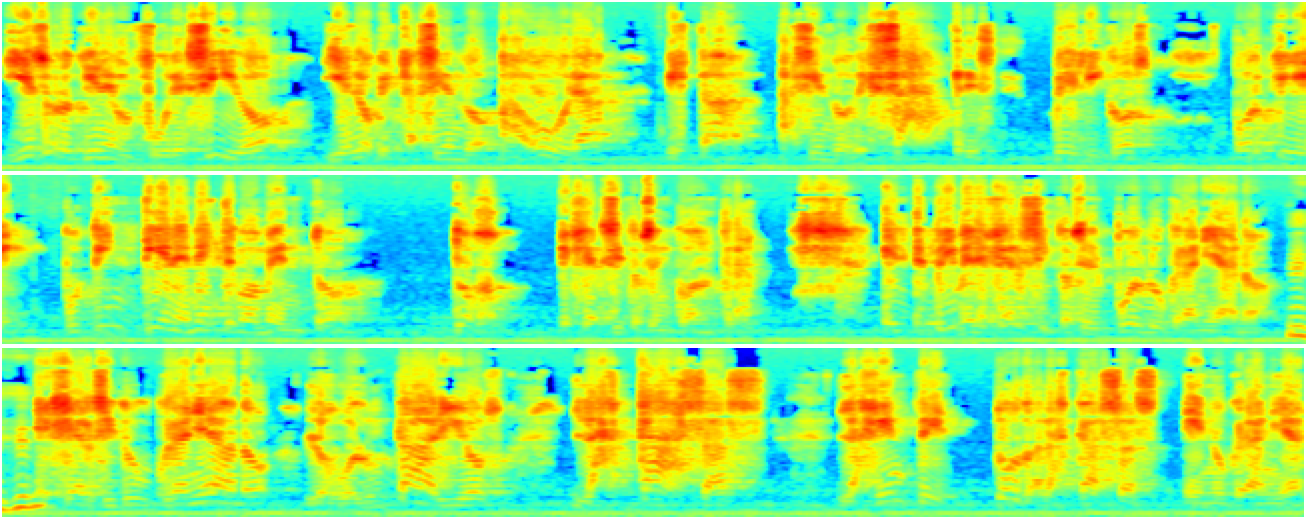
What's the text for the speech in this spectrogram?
y eso lo tiene enfurecido y es lo que está haciendo ahora, está haciendo desastres bélicos, porque Putin tiene en este momento dos ejércitos en contra. El primer ejército es el pueblo ucraniano. Ejército ucraniano, los voluntarios, las casas, la gente, todas las casas en Ucrania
